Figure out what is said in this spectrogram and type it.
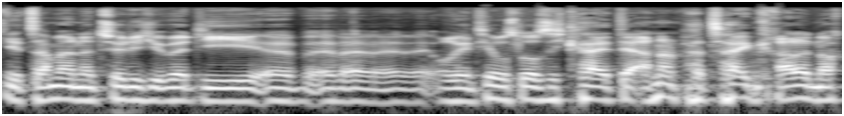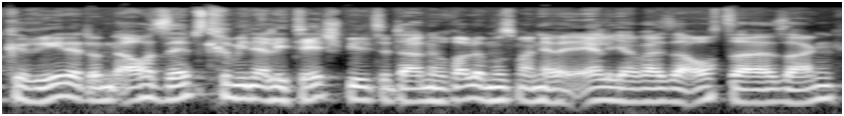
Jetzt haben wir natürlich über die äh, äh, Orientierungslosigkeit der anderen Parteien gerade noch geredet und auch Selbstkriminalität spielte da eine Rolle, muss man ja ehrlicherweise auch sagen.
